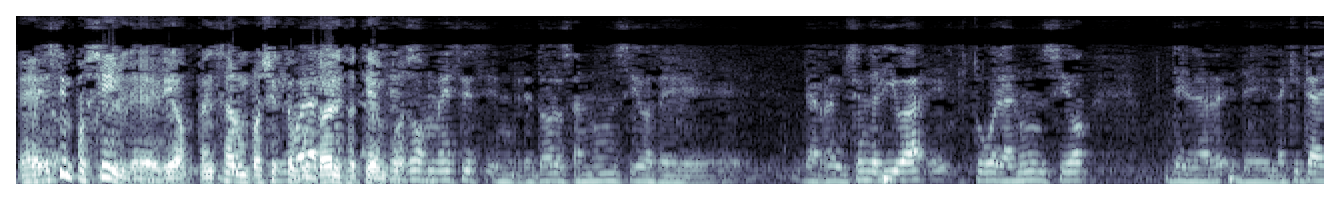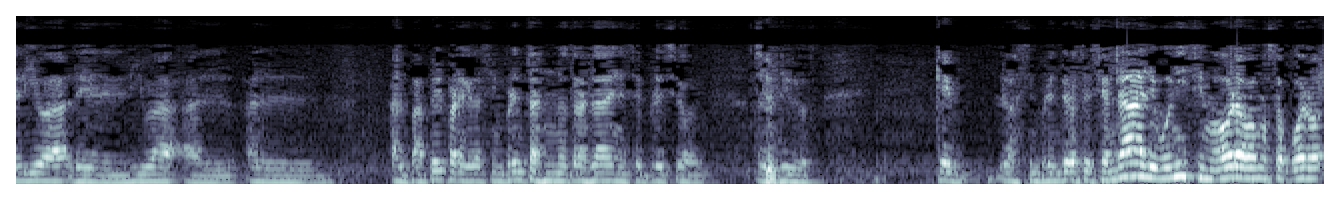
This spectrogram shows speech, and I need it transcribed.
Eh, es imposible, digamos, pensar un proyecto cultural en estos tiempos. Hace dos meses, entre todos los anuncios de, de reducción del IVA, eh, estuvo el anuncio de la, de la quita del IVA, del IVA al, al, al, papel para que las imprentas no trasladen ese precio a sí. los libros. Que los imprenteros decían, dale, buenísimo, ahora vamos a poder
